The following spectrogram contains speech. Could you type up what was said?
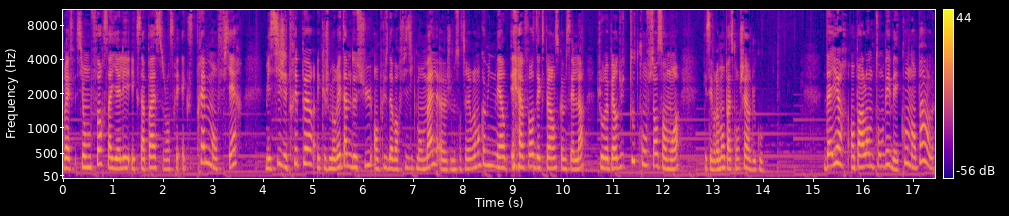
Bref, si on me force à y aller et que ça passe, j'en serais extrêmement fière. Mais si j'ai très peur et que je me rétame dessus, en plus d'avoir physiquement mal, euh, je me sentirais vraiment comme une merde. Et à force d'expériences comme celle-là, j'aurais perdu toute confiance en moi. Et c'est vraiment pas ce qu'on cherche du coup. D'ailleurs, en parlant de tomber, ben qu'on en parle.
